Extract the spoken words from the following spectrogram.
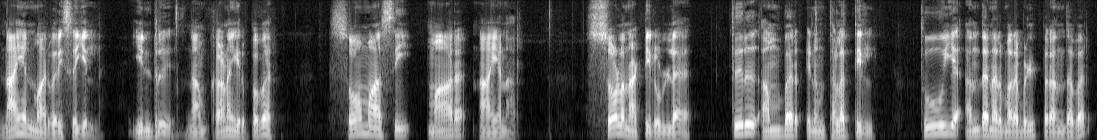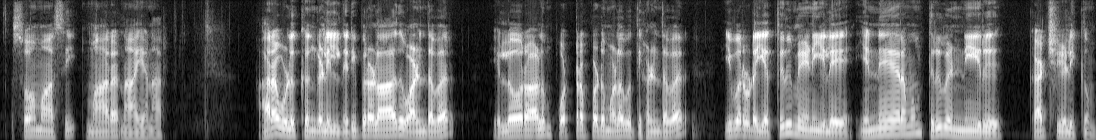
நாயன்மார் வரிசையில் இன்று நாம் காண இருப்பவர் சோமாசி மார நாயனார். சோழ நாட்டிலுள்ள திரு அம்பர் எனும் தலத்தில் தூய அந்தணர் மரபில் பிறந்தவர் சோமாசி மார நாயனார். அற ஒழுக்கங்களில் நெறிபிறளாது வாழ்ந்தவர் எல்லோராலும் போற்றப்படும் அளவு திகழ்ந்தவர் இவருடைய திருமேனியிலே எந்நேரமும் திருவெண்ணீரு காட்சியளிக்கும்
